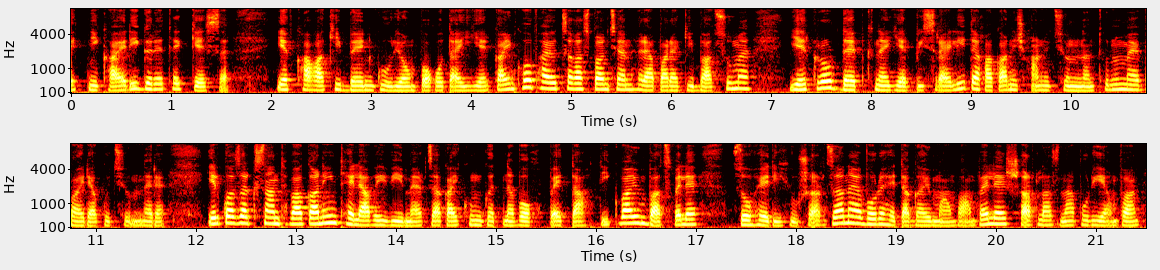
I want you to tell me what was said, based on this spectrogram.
էթնիկ հայերի գրեթե կեսը եւ քաղաքի Բեն Գուրիոն պողոտայի երկայնքով հայոց ցեղասպանության հրապարակի բացումը երկրորդ դեպքն է, երբ Իսրայելի տեղական իշխանությունն ընդունում է վայրագությունները։ 2020 թվականին Թել Ավիվի մերձակայքում գտնվող Պետահ Տիկվայում բացվել է զոհերի հուշարձանը, որը հետագայում անվանվել է Շարլ Ազնավուրի անվան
